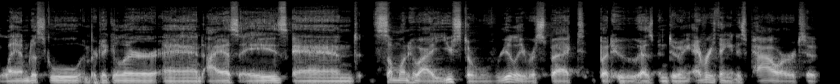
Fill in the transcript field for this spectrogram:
Lambda School in particular and ISAs, and someone who I used to really respect, but who has been doing everything in his power to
